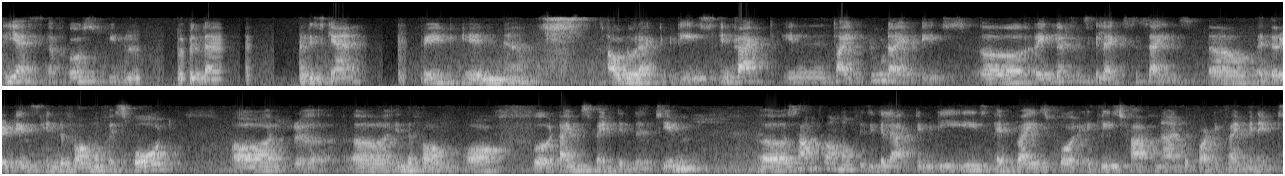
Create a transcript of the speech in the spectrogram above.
Yes, of course, people with diabetes can participate in uh, outdoor activities. In fact, in type 2 diabetes, uh, regular physical exercise, uh, whether it is in the form of a sport or uh, uh in the form of uh, time spent in the gym, uh, some form of physical activity is advised for at least half an hour to 45 minutes.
